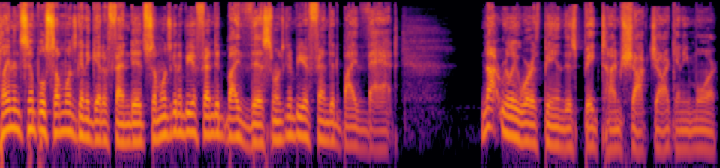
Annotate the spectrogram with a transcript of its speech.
plain and simple, someone's going to get offended. Someone's going to be offended by this. Someone's going to be offended by that. Not really worth being this big time shock jock anymore.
